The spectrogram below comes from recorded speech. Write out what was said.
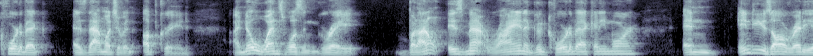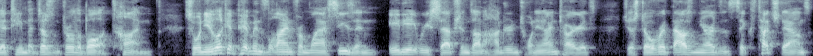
quarterback as that much of an upgrade. I know Wentz wasn't great, but I don't. Is Matt Ryan a good quarterback anymore? And Indy is already a team that doesn't throw the ball a ton. So when you look at Pittman's line from last season, 88 receptions on 129 targets, just over a thousand yards and six touchdowns.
